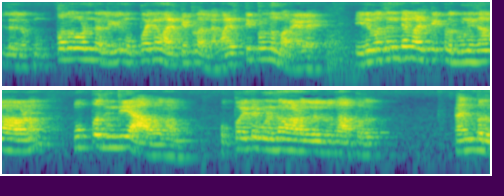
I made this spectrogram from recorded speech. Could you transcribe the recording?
ഇല്ലല്ലോ. മുപ്പത് കൊണ്ട് അല്ലെങ്കിൽ മുപ്പതിന്റെ മൾട്ടിപ്പിൾ അല്ല മൾട്ടിപ്പിൾ എന്നും പറയാം അല്ലേ? ഇരുപതിന്റെ മൾട്ടിപ്പിൾ ഗുണിതമാവണം മുപ്പതിന്റെ ആവണം. മുപ്പതിന്റെ ഗുണിതമാണല്ലോ നാൽപ്പത് അൻപത്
